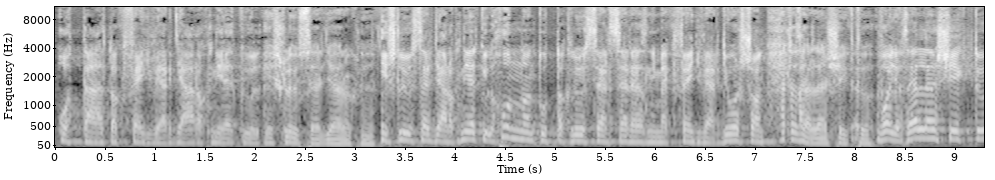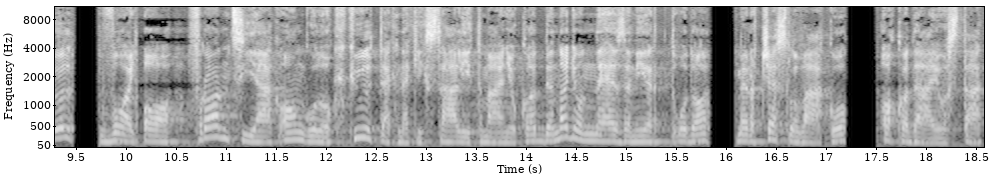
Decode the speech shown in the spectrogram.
ott álltak fegyvergyárak nélkül. És lőszergyárak nélkül. És lőszergyárak nélkül. Honnan tudtak lőszert szerezni, meg fegyver gyorsan? Hát az hát, ellenségtől. Vagy az ellenségtől, vagy a franciák, angolok küldtek nekik szállítmányokat, de nagyon nehezen ért oda, mert a csehszlovákok akadályozták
